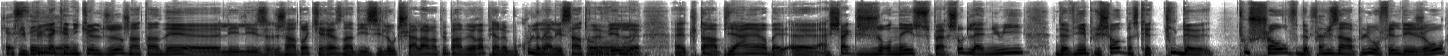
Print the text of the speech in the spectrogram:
Que c'est. plus la canicule dure, j'entendais euh, les, les endroits qui restent dans des îlots de chaleur, un peu en Europe, il y en a beaucoup, là, Oui. dans les centres-villes, Oh, oui. euh, tout en pierre. Ben, euh, à chaque journée super chaude, la nuit devient plus chaude parce que tout de tout chauffe de ça. plus en plus au fil des jours.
